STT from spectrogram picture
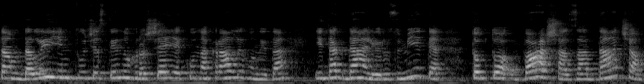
там дали їм ту частину грошей, яку накрали вони, да? і так далі. Розумієте? Тобто ваша задача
